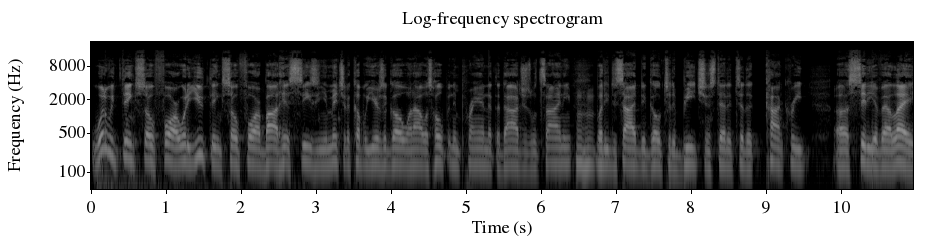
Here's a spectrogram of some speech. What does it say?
what do we think so far? What do you think so far about his season? You mentioned a couple years ago when I was hoping and praying that the Dodgers would sign him, mm-hmm. but he decided to go to the beach instead of to the concrete uh, city of LA.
